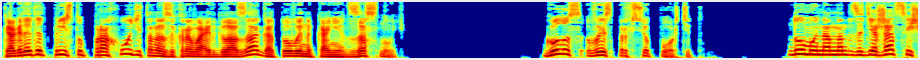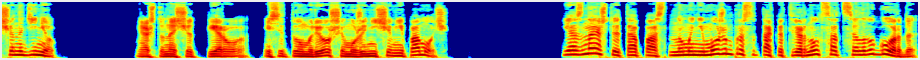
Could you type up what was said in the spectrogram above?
Когда этот приступ проходит, она закрывает глаза, готовая наконец заснуть. Голос Веспер все портит. «Думаю, нам надо задержаться еще на денек». «А что насчет первого? Если ты умрешь, им уже ничем не помочь». «Я знаю, что это опасно, но мы не можем просто так отвернуться от целого города».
